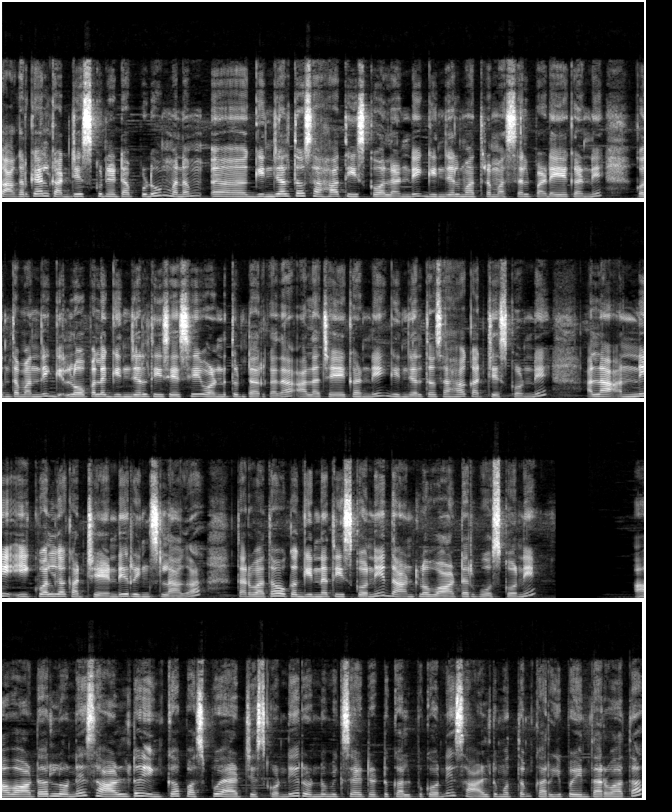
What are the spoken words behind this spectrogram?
కాకరకాయలు కట్ చేసుకునేటప్పుడు మనం గింజలతో సహా తీసుకోవాలండి. గింజలు మాత్రం అస్సలు పడేయకండి. కొంతమంది లోపల గింజలు తీసేసి వండుతుంటారు కదా అలా చేయకండి. గింజలతో సహా కట్ చేసుకోండి. అలా అన్నీ ఈక్వల్గా కట్ చేయండి రింగ్స్ లాగా. తర్వాత ఒక గిన్నె తీసుకొని దాంట్లో వాటర్ పోసుకొని ఆ వాటర్లోనే సాల్ట్ ఇంకా పసుపు యాడ్ చేసుకోండి. రెండు మిక్స్ అయ్యేటట్టు కలుపుకొని సాల్ట్ మొత్తం కరిగిపోయిన తర్వాత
